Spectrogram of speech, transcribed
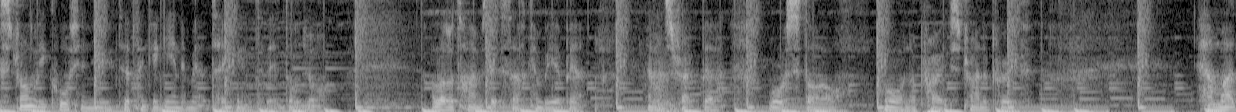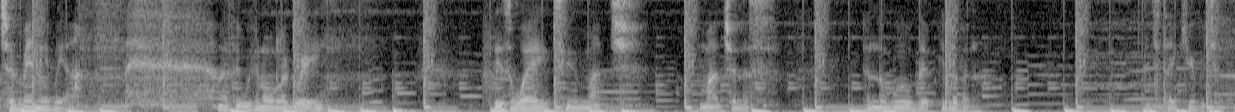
strongly caution you to think again about taking them to that dojo. A lot of times that stuff can be about an instructor or a style or an approach trying to prove how much of manly we are. And I think we can all agree there's way too much muchness in the world that we live in. Let's take care of each other.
